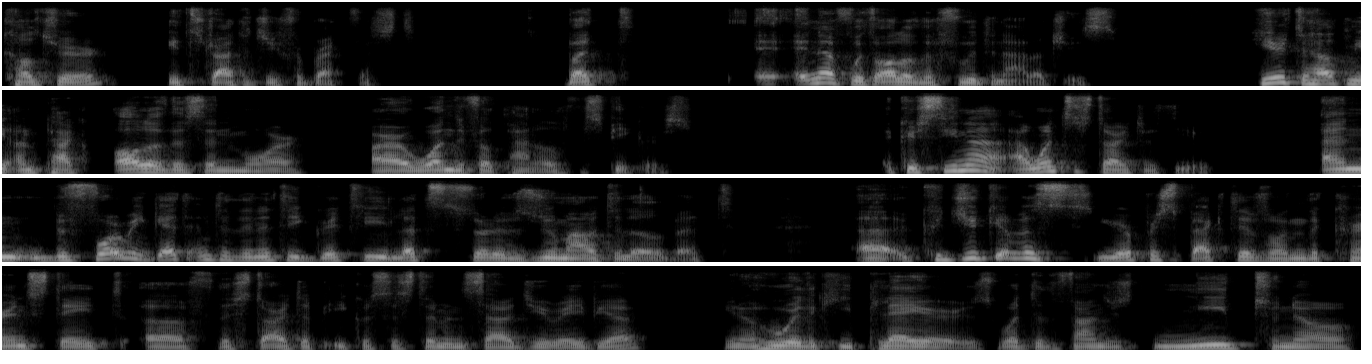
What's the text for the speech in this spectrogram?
culture eats strategy for breakfast. But enough with all of the food analogies. Here to help me unpack all of this and more are a wonderful panel of speakers. Christina, I want to start with you. And before we get into the nitty gritty, let's sort of zoom out a little bit. Uh, could you give us your perspective on the current state of the startup ecosystem in Saudi Arabia? You know, who are the key players? What do the founders need to know?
